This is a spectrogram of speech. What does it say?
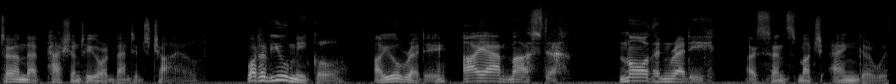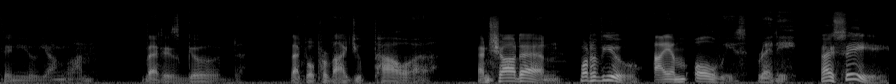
Turn that passion to your advantage, child. What of you, Mekel? Are you ready? I am, Master. More than ready. I sense much anger within you, young one. That is good. That will provide you power. And Shaardan, what of you? I am always ready. I see.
